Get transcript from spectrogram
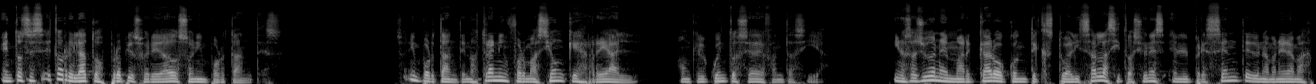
Entonces, estos relatos propios o heredados son importantes. Son importantes, nos traen información que es real, aunque el cuento sea de fantasía, y nos ayudan a enmarcar o contextualizar las situaciones en el presente de una manera más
